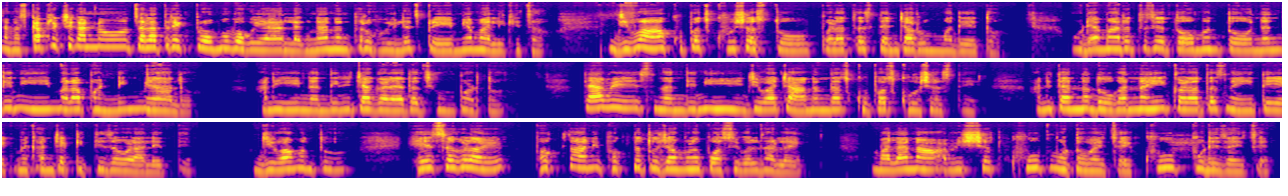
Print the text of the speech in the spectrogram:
नमस्कार प्रेक्षकांनो. चला तर एक प्रोमो बघूया. लग्नानंतर होईलच प्रेम या मालिकेचा. जीवा खूपच खुश असतो पळतच त्यांच्या रूममध्ये येतो. उड्या मारतच येतो म्हणतो नंदिनी मला फंडिंग मिळालं. आणि नंदिनीच्या गळ्यातच येऊन पडतो. त्यावेळेस नंदिनी ही जीवाच्या आनंदात खूपच खुश असते. आणि त्यांना दोघांनाही कळतच नाही ते एकमेकांच्या किती जवळ आलेत ते. जीवा म्हणतो हे सगळं आहे फक्त आणि फक्त तुझ्यामुळे पॉसिबल झालं आहे मला ना आयुष्यात खूप मोठं व्हायचं आहे खूप पुढे जायचं आहे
